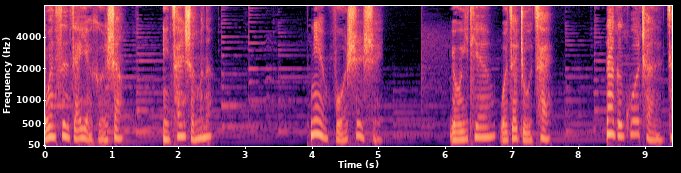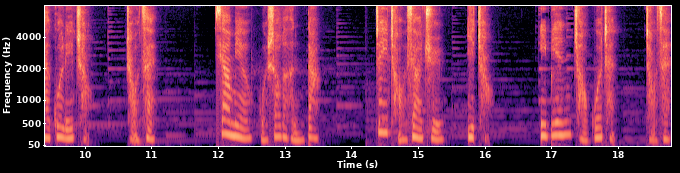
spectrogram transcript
问四仔眼和尚：“你猜什么呢？”念佛是谁？有一天我在煮菜，那个锅铲在锅里炒炒菜，下面火烧得很大，这一炒下去，一炒，一边炒锅铲炒菜，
